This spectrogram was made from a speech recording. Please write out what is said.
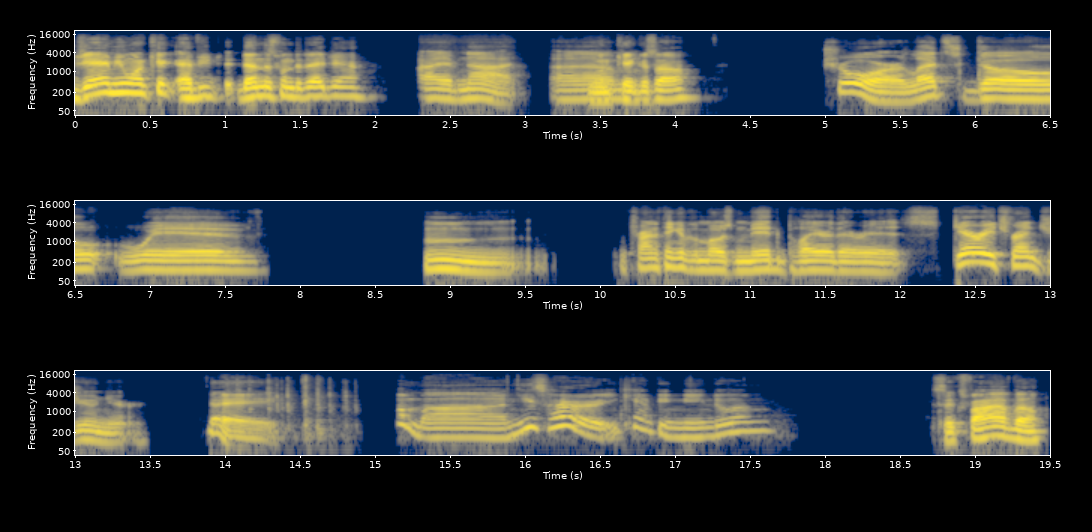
Jam, you want to kick? Have you done this one today, Jam? I have not. Um, you want to kick us off? Sure. Let's go with. Hmm. I'm trying to think of the most mid player there is. Gary Trent Jr. Hey. Come on, he's hurt. You can't be mean to him. Six five though.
